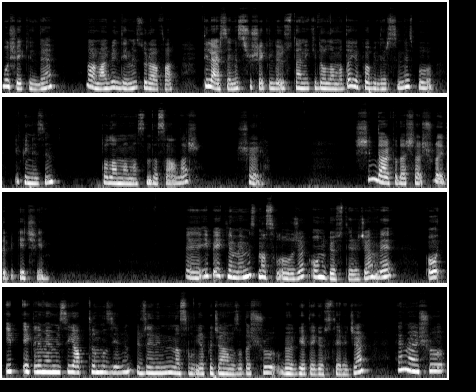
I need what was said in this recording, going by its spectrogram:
Bu şekilde normal bildiğimiz zürafa. Dilerseniz şu şekilde üstten iki dolama da yapabilirsiniz. Bu ipinizin dolanmamasını da sağlar. Şöyle. Şimdi arkadaşlar şurayı da bir geçeyim. Ee, ip eklememiz nasıl olacak onu göstereceğim ve o ip eklememizi yaptığımız yerin üzerini nasıl yapacağımızı da şu bölgede göstereceğim. Hemen şu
